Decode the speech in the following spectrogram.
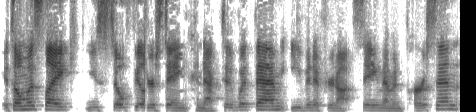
It's almost like you still feel you're staying connected with them, even if you're not seeing them in person.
